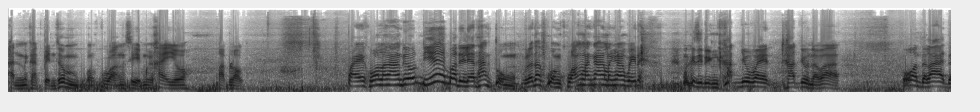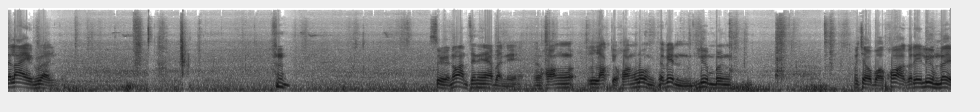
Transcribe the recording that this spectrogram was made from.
อันขัดเป็นซุ่มกวางสีมือไข่อยู่พับหลอก ไปขวางละงางเดียวเดียวบ่ได้เรียนทางตรงแล้วถ้าขวางขวางละงางละงางไปมันก็สิดึงคัดอยู่ไว้คัดอยู่นะว่าโอ้อันตรายอันตรายเพื่อน เสือนอนใช่ไหมบัดนี้ห้องล็อกอยู่ห้องลงแต่เป็นลืมเบิงพระเจ้าบอกข้อก็ได้ลืมเลย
